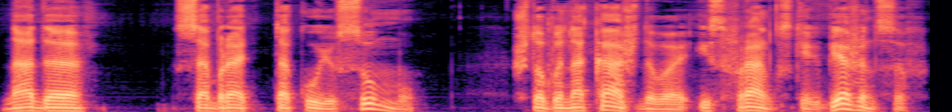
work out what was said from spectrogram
Надо собрать такую сумму, чтобы на каждого из франкских беженцев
